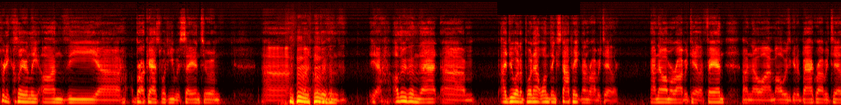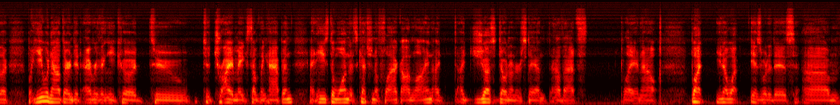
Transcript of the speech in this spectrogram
pretty clearly on the uh, broadcast what he was saying to him. Uh, but other than yeah, other than that, um, I do want to point out one thing: stop hating on Robbie Taylor. I know I'm a Robbie Taylor fan. I know I'm always going to back Robbie Taylor, but he went out there and did everything he could to to try and make something happen. And he's the one that's catching the flack online. I I just don't understand how that's playing out. But you know what is what it is. Um,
